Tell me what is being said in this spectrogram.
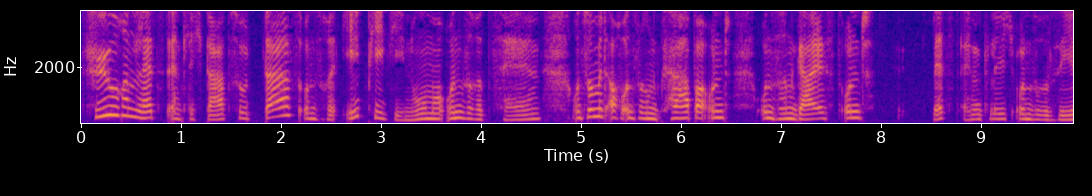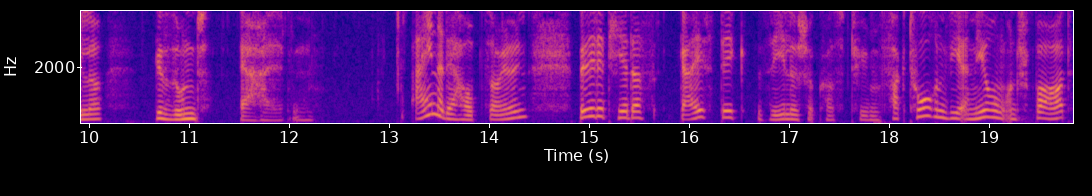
führen letztendlich dazu, dass unsere Epigenome, unsere Zellen und somit auch unseren Körper und unseren Geist und letztendlich unsere Seele gesund erhalten. Eine der Hauptsäulen bildet hier das geistig-seelische Kostüm. Faktoren wie Ernährung und Sport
